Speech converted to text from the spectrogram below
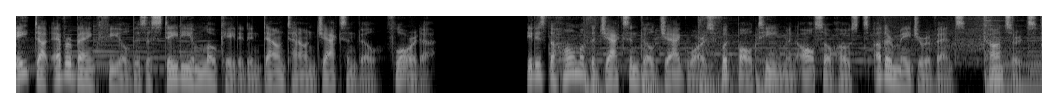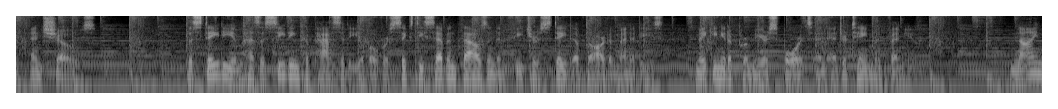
8. Everbank Field is a stadium located in downtown Jacksonville, Florida. It is the home of the Jacksonville Jaguars football team and also hosts other major events, concerts, and shows. The stadium has a seating capacity of over 67,000 and features state-of-the-art amenities, making it a premier sports and entertainment venue. 9.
